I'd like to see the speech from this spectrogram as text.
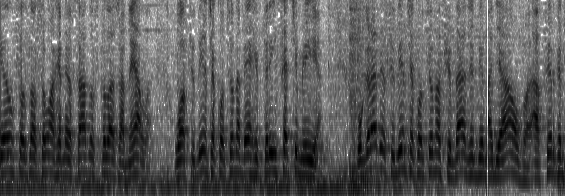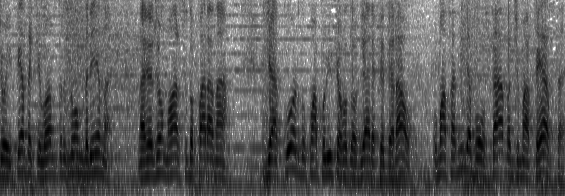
Crianças são arremessadas pela janela. O acidente aconteceu na BR-376. O grave acidente aconteceu na cidade de Maria Alva, a cerca de 80 quilômetros de Londrina, na região norte do Paraná. De acordo com a Polícia Rodoviária Federal, uma família voltava de uma festa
